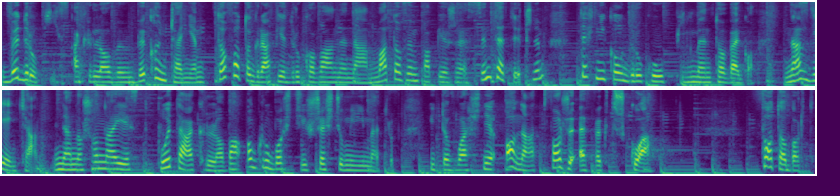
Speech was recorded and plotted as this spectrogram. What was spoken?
Wydruki z akrylowym wykończeniem to fotografie drukowane na matowym papierze syntetycznym techniką druku pigmentowego. Na zdjęcia nanoszona jest płyta akrylowa o grubości 6 mm i to właśnie ona tworzy efekt szkła. Photoboard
